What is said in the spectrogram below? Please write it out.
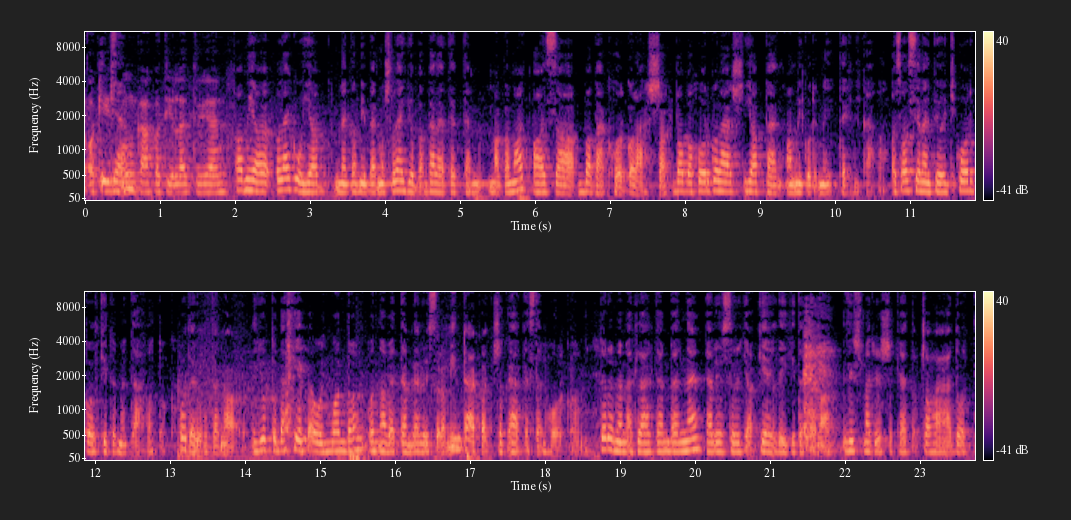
a kézmunkákat illetően. Ami a legújabb, meg amiben most legjobban beletettem magamat, az a babák horgolása. Baba horgolás japán amigurumi technikával. Az azt jelenti, hogy horgolt kitömött állatok. Oda jöttem a youtube úgy mondom, onnan vettem le először a mintákat, és akkor elkezdtem horgolni. Törömömet leltem benne, először ugye kielégítettem az ismerősöket, a családot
